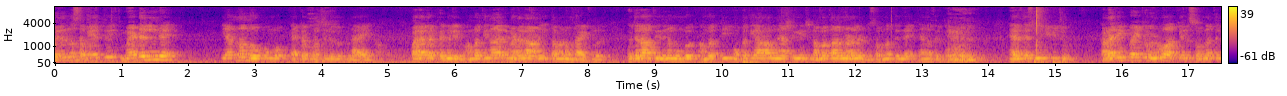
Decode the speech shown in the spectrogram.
വരുന്ന സമയത്ത് മെഡലിന്റെ എണ്ണം നോക്കുമ്പോൾ ഏറ്റക്കുറച്ചിലുകൾ ഉണ്ടായേക്കാം. പല ഘട്ടങ്ങളിലും അമ്പത്തിനാല് മെഡലാണ് ഇത്തവണ ഉണ്ടായിട്ടുള്ളത്. ഗുജറാത്ത് ഇതിനു മുമ്പ് അമ്പത്തി മുപ്പത്തിയാറാം നാഷണൽ ഗെയിംസിൽ അമ്പത്തി ആറ് മെഡലുണ്ട് സ്വർണത്തിന്റെ എണ്ണത്തിൽ നേരത്തെ സൂചിപ്പിച്ചു കളരിപ്പയറ്റ് ഒഴിവാക്കിയത് സ്വർണത്തിൽ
